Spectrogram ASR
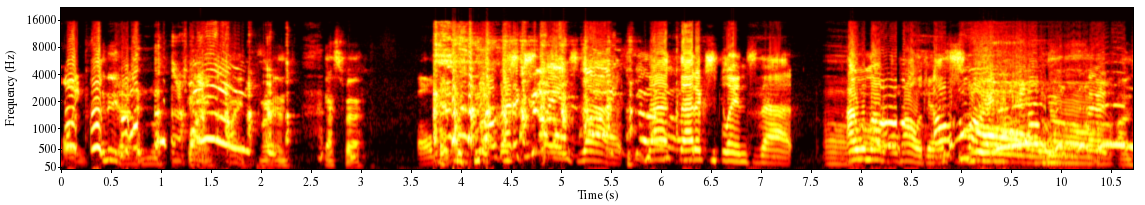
fine, fine. Right, that's fair. Almost. Oh, that explains that. That that explains that. Oh. I will not apologize. Oh, No, I'm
